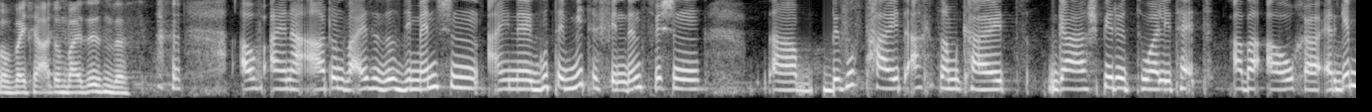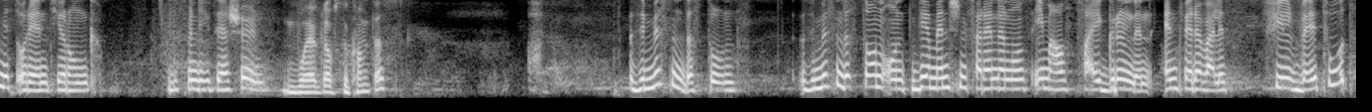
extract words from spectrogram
Auf welche Art und Weise ist denn das? auf eine Art und Weise, dass die Menschen eine gute Mitte finden zwischen äh, Bewusstheit, Achtsamkeit, gar Spiritualität, aber auch äh, Ergebnisorientierung. Das finde ich sehr schön. Woher glaubst du, kommt das? Sie müssen das tun. Sie müssen das tun und wir Menschen verändern uns immer aus zwei Gründen. Entweder weil es viel wehtut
